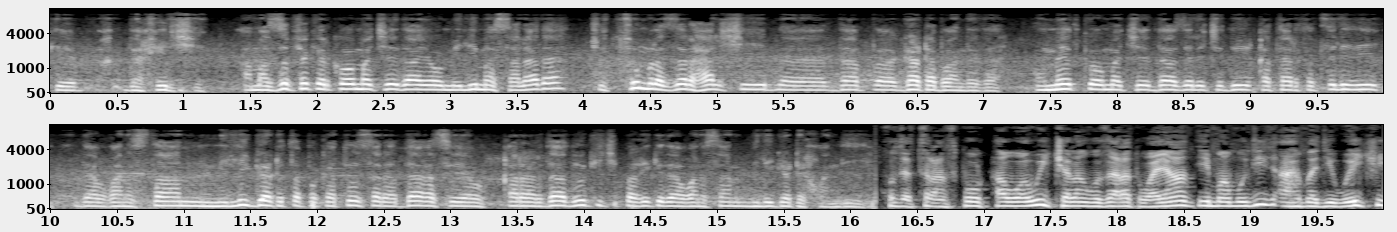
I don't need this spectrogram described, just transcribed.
کې دخیل شي اما زه فکر کوم چې دا یو ملي مسله ده چې څومره زر حل شي دا په ګټه باندې ده امید کوم چې دا ځل چې دوی قطر ته تللی دي د افغانستان ملي ګټو ته په کتو سره دغه سي یو قرارداد وکړي چې په هغه کې د افغانستان ملي ګټې خوندي خو د ترانسپورت هواوي چلن وزارت ویاند امام الدین احمدي وایي چې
